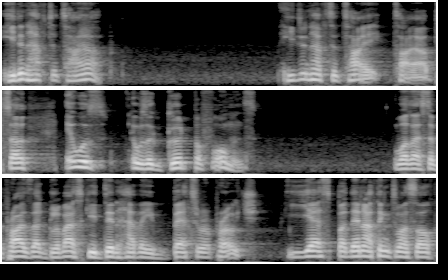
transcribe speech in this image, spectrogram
he didn't have to tie up. He didn't have to tie tie up. So it was it was a good performance. Was I surprised that Glowacki didn't have a better approach? Yes, but then I think to myself,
